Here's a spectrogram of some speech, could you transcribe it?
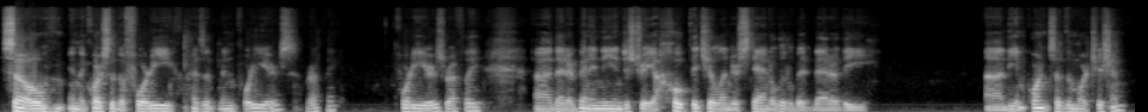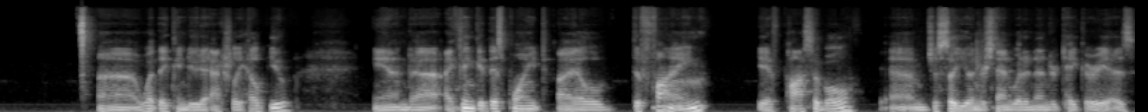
So, in the course of the 40, has it been 40 years roughly? 40 years roughly uh, that I've been in the industry. I hope that you'll understand a little bit better the uh, the importance of the mortician, uh, what they can do to actually help you. And uh, I think at this point, I'll define, if possible, um, just so you understand what an undertaker is.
